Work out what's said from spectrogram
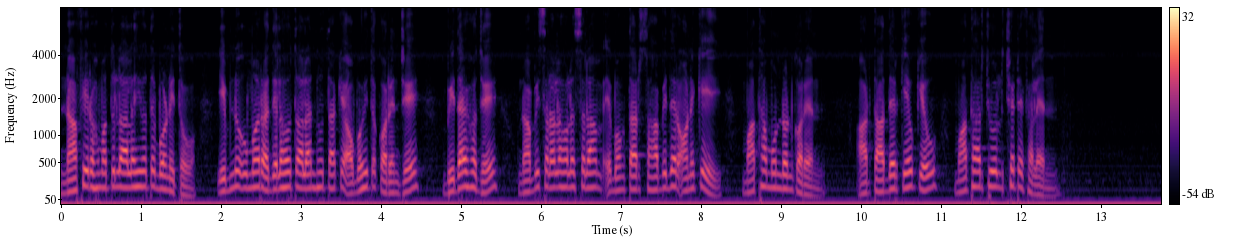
নাফি রহমতুল্লা আলহী হতে বর্ণিত। ইবনু উমর রদিল্লাহ তাল্লাহ্ন তাকে অবহিত করেন যে, বিদায় হজে নবী সাল্লাহ আলাইসাল্লাম এবং তার সাহাবিদের অনেকেই মাথা মুন্ডন করেন, আর তাদের কেউ কেউ মাথার চুল ছেটে ফেলেন।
